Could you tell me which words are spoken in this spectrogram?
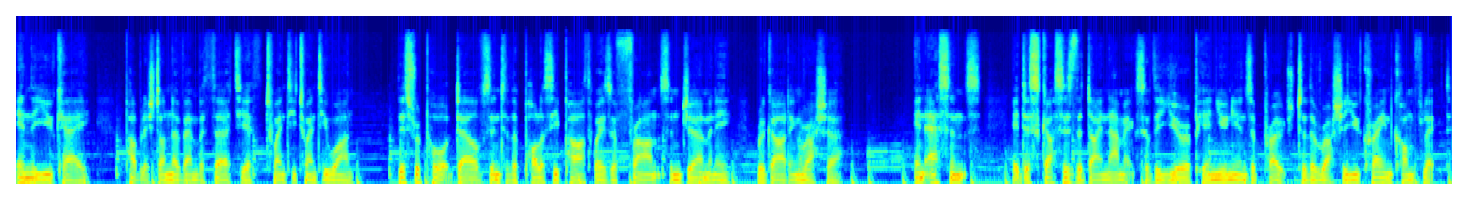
in the UK, published on November 30, 2021. This report delves into the policy pathways of France and Germany regarding Russia. In essence, it discusses the dynamics of the European Union's approach to the Russia-Ukraine conflict.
